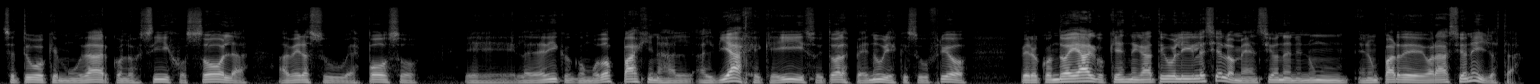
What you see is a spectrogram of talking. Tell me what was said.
se tuvo que mudar con los hijos sola a ver a su esposo. Eh, le dedican como dos páginas al, viaje que hizo y todas las penurias que sufrió. Pero cuando hay algo que es negativo en la iglesia, lo mencionan en un, en un par de oraciones y ya está.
